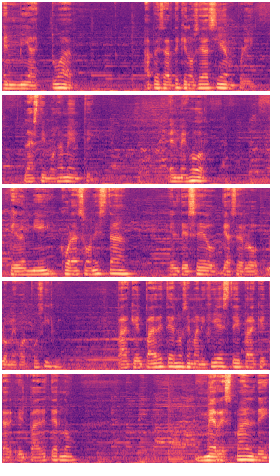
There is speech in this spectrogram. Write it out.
en mi actuar, a pesar de que no sea siempre, lastimosamente, el mejor, pero en mi corazón está el deseo de hacerlo lo mejor posible, para que el Padre Eterno se manifieste, para que el Padre Eterno me respalde,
